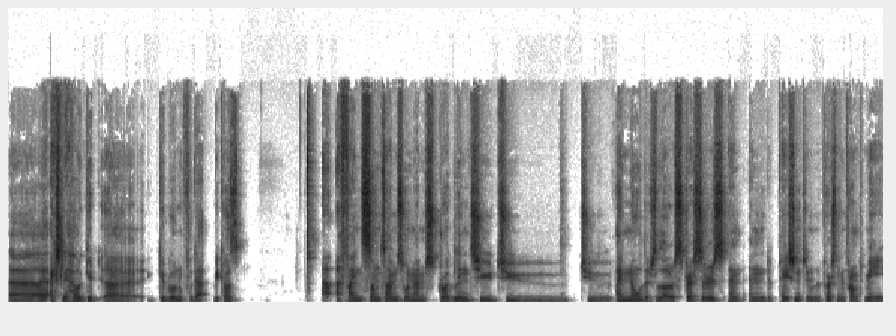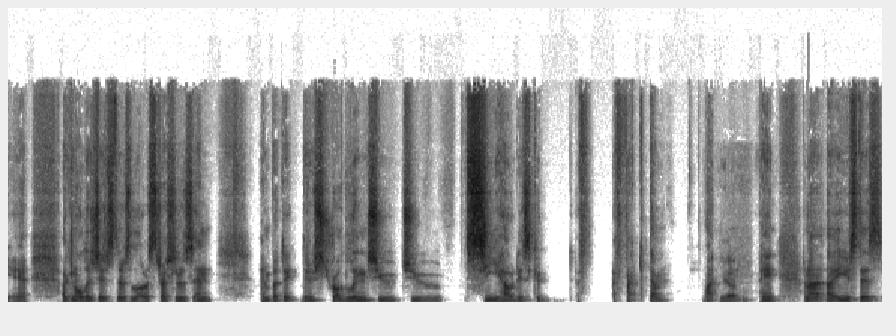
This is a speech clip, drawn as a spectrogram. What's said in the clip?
uh, I actually have a good uh, good one for that because I find sometimes when I'm struggling to to to I know there's a lot of stressors and and the patient and the person in front of me uh, acknowledges there's a lot of stressors and and but they they're struggling to to see how this could aff- affect them like Yeah. pain and I, I use this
